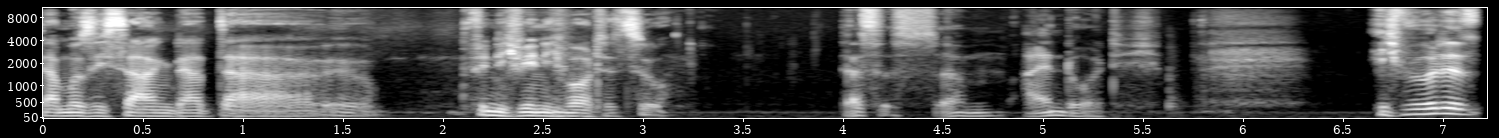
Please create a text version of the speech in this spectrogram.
Da muss ich sagen, da, da äh, finde ich wenig Worte zu. Das ist ähm, eindeutig. Ich würde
